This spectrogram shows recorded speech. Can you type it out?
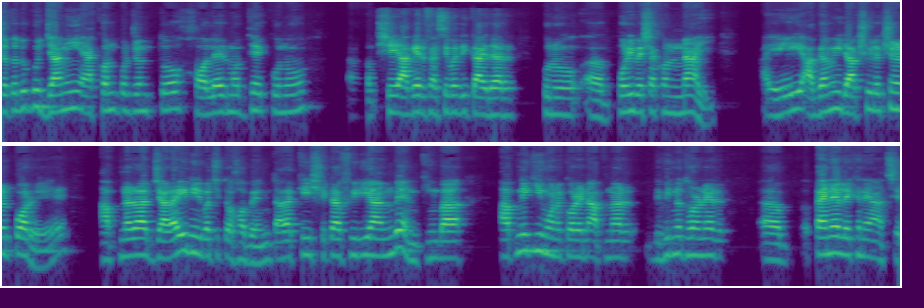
যতটুকু জানি এখন পর্যন্ত হলের মধ্যে কোনো সেই আগের ফ্যাসিবাদী কায়দার কোনো পরিবেশ এখন নাই। এই আগামী ডাকসু ইলেকশনের পরে আপনারা যারাই নির্বাচিত হবেন, তারা কি সেটা ফিরিয়ে আনবেন? কিংবা আপনি কি মনে করেন আপনার বিভিন্ন ধরনের প্যানেল এখানে আছে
